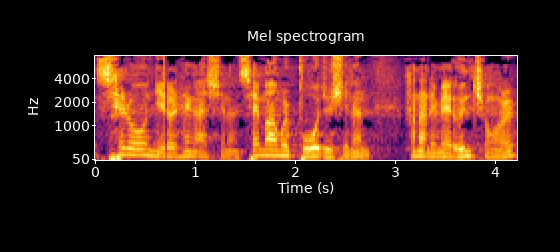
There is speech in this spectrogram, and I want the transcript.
새로운 일을 행하시는 새 마음을 부어 주시는 하나님의 은총을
